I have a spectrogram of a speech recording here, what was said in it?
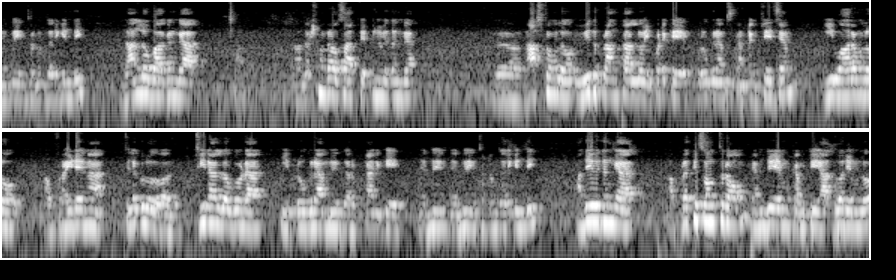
నిర్ణయించడం జరిగింది. దానిలో భాగంగా లక్ష్మణరావు సార్ చెప్పిన విధంగా రాష్ట్రంలో వివిధ ప్రాంతాల్లో ఇప్పటికే ప్రోగ్రామ్స్ కండక్ట్ చేశాం. ఈ వారంలో ఫ్రైడేన చిలకలు చీరాల్లో కూడా ఈ ప్రోగ్రామ్ని జరపడానికి నిర్ణయం నిర్ణయించడం జరిగింది. అదేవిధంగా ప్రతి సంవత్సరం ఎంజేఎం కమిటీ ఆధ్వర్యంలో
